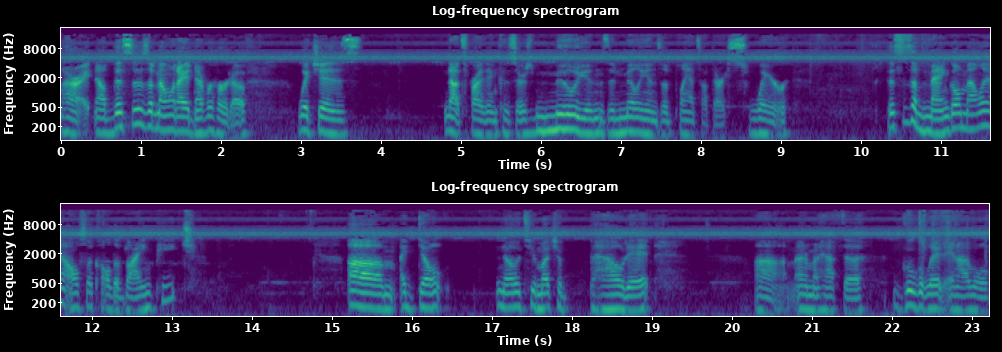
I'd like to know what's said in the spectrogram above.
All right, now this is a melon I had never heard of, which is not surprising because there's millions and millions of plants out there, I swear. This is a mango melon, also called a vine peach. Um, I don't know too much about it. Um, and I'm going to have to Google it and I will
